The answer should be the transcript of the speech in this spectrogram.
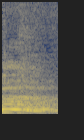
Mm.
